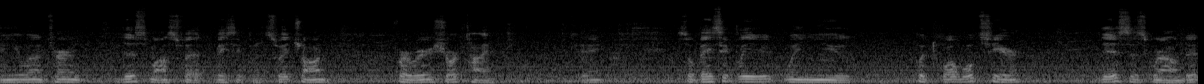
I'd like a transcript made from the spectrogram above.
And you want to turn this MOSFET basically switch on for a very short time okay? So basically when you put 12 volts here this is grounded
